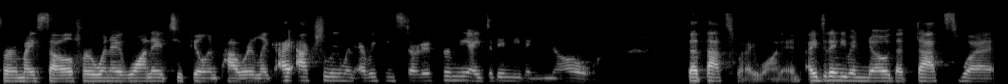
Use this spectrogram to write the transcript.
for myself or when I wanted to feel empowered. Like, I actually, when everything started for me, I didn't even know that that's what I wanted. I didn't even know that that's what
